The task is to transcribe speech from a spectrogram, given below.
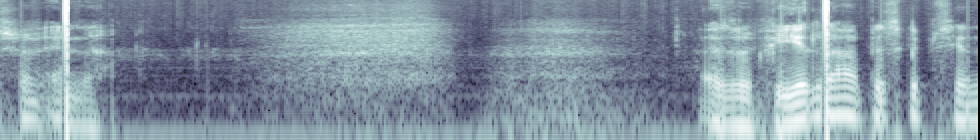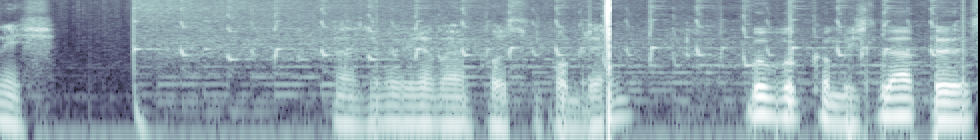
Schon Ende. Also viel Lapis gibt es hier nicht. Da sind wir wieder beim größten Problem. Wo bekomme ich Lapis?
